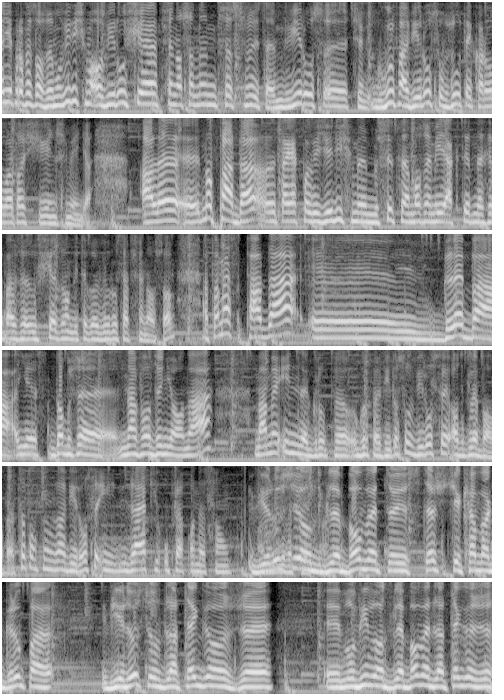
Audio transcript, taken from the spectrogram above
Panie profesorze, mówiliśmy o wirusie przenoszonym przez szycę. Wirus, e, czy grupa wirusów żółtej korowatości jęczmienia. Ale e, no pada, e, tak jak powiedzieliśmy, mszyce może mniej aktywne, chyba że już siedzą i tego wirusa przenoszą. Natomiast pada, e, gleba jest dobrze nawodniona. Mamy inne grupy, grupę wirusów, wirusy odglebowe. Co to są za wirusy i dla jakich upraw one są? Wirusy odglebowe to jest też ciekawa grupa wirusów, dlatego że mówimy odglebowe, dlatego że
